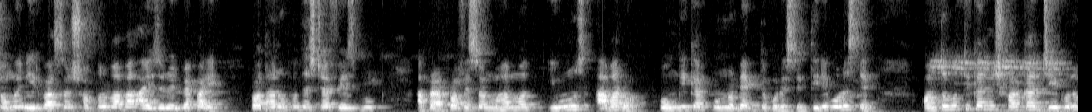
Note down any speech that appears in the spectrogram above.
সময় নির্বাচন সফলভাবে আয়োজনের ব্যাপারে প্রধান উপদেষ্টা ফেসবুক, আপনার প্রফেসর মোহাম্মদ ইউনুস আবারও অঙ্গীকার পূর্ণ ব্যক্ত করেছেন। তিনি বলেছেন, অন্তর্বর্তীকালীন সরকার যে কোনো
